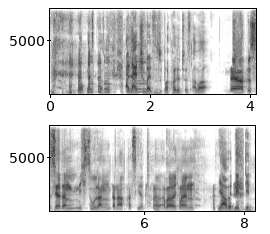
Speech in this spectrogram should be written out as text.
Allein schon, weil es ein super College ist. Aber Ja, das ist ja dann nicht so lang danach passiert. Ne? Aber ich meine, ja, aber den, den,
